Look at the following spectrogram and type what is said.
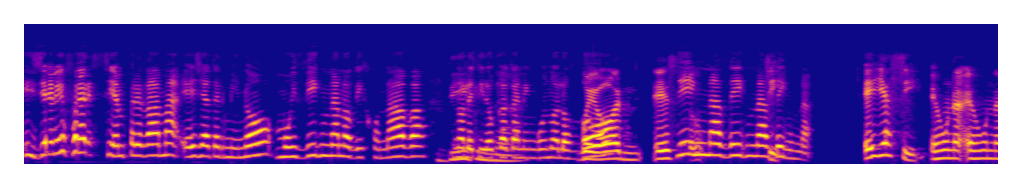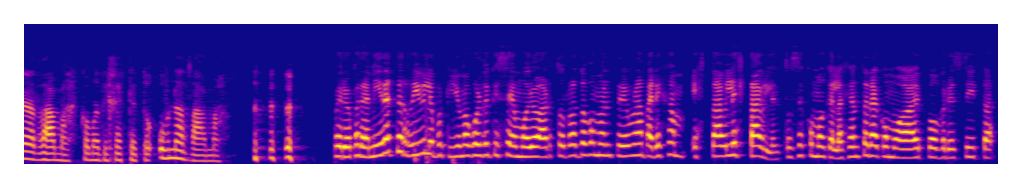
Y Jennifer, siempre dama, ella terminó muy digna, no dijo nada, no le tiró caca a ninguno de los dos. Weón, Digna, digna, Sí. digna. ella sí, es una, es una dama, como dijiste tú, una dama. Pero para mí era terrible porque yo me acuerdo que se demoró harto rato como en tener una pareja estable, estable. Entonces como que la gente era como, ay, pobrecita,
